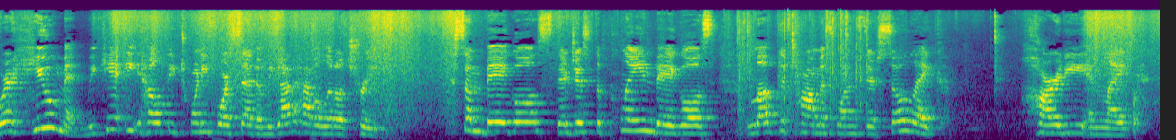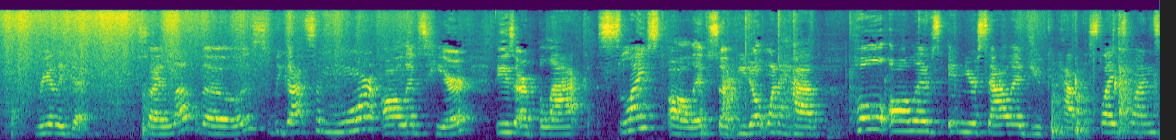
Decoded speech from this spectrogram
We're human. We can't eat healthy 24-7. We gotta have a little treat some bagels. They're just the plain bagels. Love the Thomas ones. They're so like hearty and like really good. So I love those. We got some more olives here. These are black sliced olives. So if you don't want to have whole olives in your salad, you can have the sliced ones.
